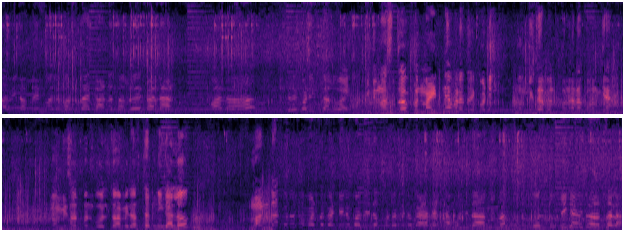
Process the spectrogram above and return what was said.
नवीन अपडेटमध्ये आहे गाणं चालू आहे गाणं पण रेकॉर्डिंग चालू आहे. किती मस्त. पण माहीत नाही पडत रेकॉर्डिंग मम्मीचा पण कोणाला फोन घ्या. मम्मीसोबत पण बोलतो आम्ही रस्त्यात निघालो. मग दाखवतो समोर आजूबाजू तिथं फोटो बिटो काढायला थांबू तिथं आम्ही मग बोलतो. ठीक आहे मित्रांनो चला.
